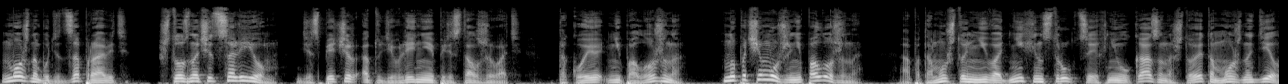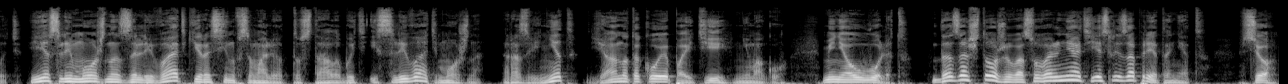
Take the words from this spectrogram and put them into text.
можно будет заправить. Что значит сольем? Диспетчер от удивления перестал жевать. Такое не положено? Но почему же не положено? А потому что ни в одних инструкциях не указано, что это можно делать. Если можно заливать керосин в самолет, то стало быть и сливать можно. Разве нет? Я на такое пойти не могу. Меня уволят. «Да за что же вас увольнять, если запрета нет?» «Все».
